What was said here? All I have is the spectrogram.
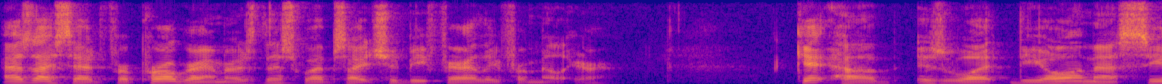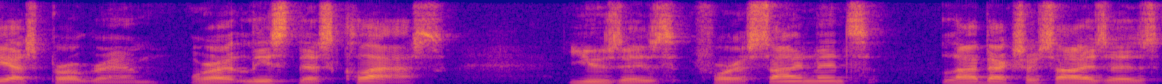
As I said, for programmers, this website should be fairly familiar. GitHub is what the OMS CS program, or at least this class, uses for assignments, lab exercises,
